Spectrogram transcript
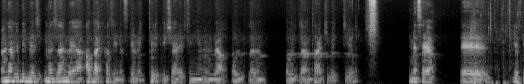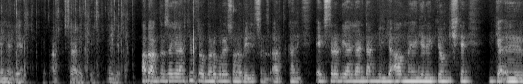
Önemli bir mezar veya adak hazinesi demektir. İşaretin yönünü ve oyukların oyuklarını takip et diyor. Mesela eee definede işareti nedir? Abi aklınıza gelen tüm soruları buraya sorabilirsiniz. Artık hani ekstra bir yerlerden bilgi almaya gerek yok. İşte ya, e,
